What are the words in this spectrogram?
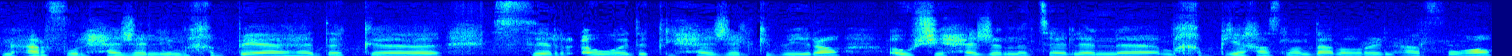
نعرفوا الحاجة اللي مخبيها هذاك السر أو هذاك الحاجة الكبيرة أو شي حاجة مثلا مخبية خاصنا ضروري نعرفوها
